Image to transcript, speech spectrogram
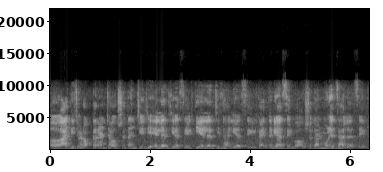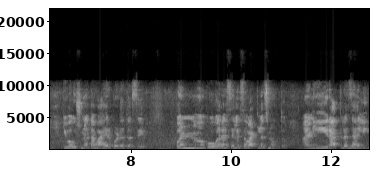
आधीच्या डॉक्टरांच्या औषधांची जी एलर्जी असेल ती एलर्जी झाली असेल काहीतरी असेल व औषधांमुळेच झालं असेल किंवा उष्णता बाहेर पडत असेल. पण गोवर असेल असं वाटलंच नव्हतं. आणि रात्र झाली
